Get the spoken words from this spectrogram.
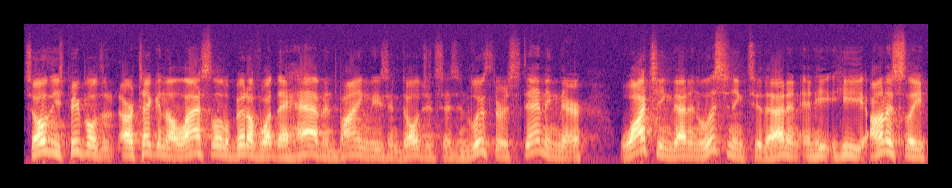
So these people are taking the last little bit of what they have and buying these indulgences. And Luther is standing there watching that and listening to that. And, and he, he honestly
